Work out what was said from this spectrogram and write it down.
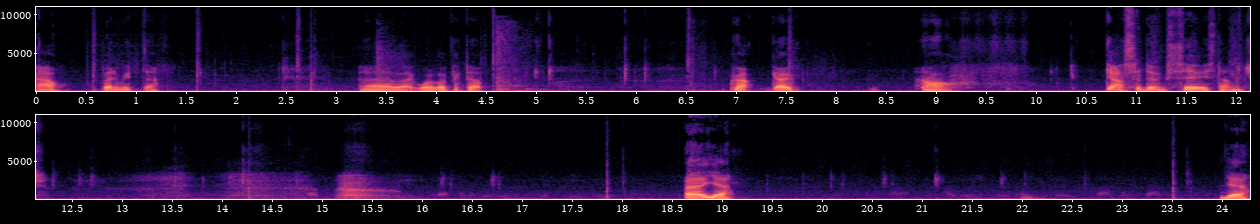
ow, burning me to death. Uh, right, what have I picked up? Crap, go. Oh, ghast are doing serious damage. Uh, yeah, yeah.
